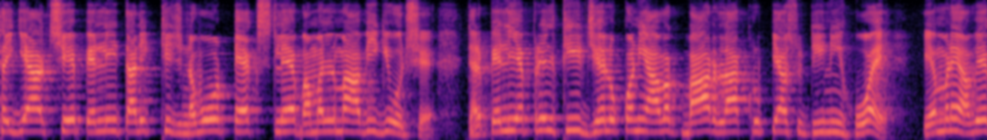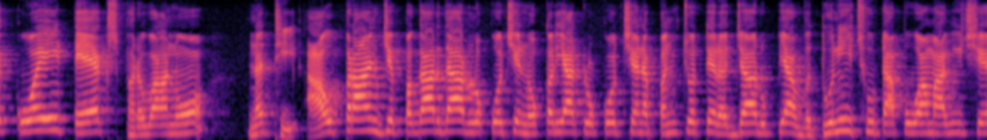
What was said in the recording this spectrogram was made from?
થઈ ગયા છે. પહેલી તારીખથી જ નવો ટેક્સ સ્લેબ અમલમાં આવી ગયો છે. ત્યારે પહેલી એપ્રિલથી જે લોકોની આવક બાર લાખ રૂપિયા સુધીની હોય, એમણે હવે કોઈ ટેક્સ ભરવાનો નથી. આ ઉપરાંત જે પગારદાર લોકો છે, નોકરિયાત લોકો છે અને પંચોતેર હજાર રૂપિયા વધુની છૂટ આપવામાં આવી છે.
